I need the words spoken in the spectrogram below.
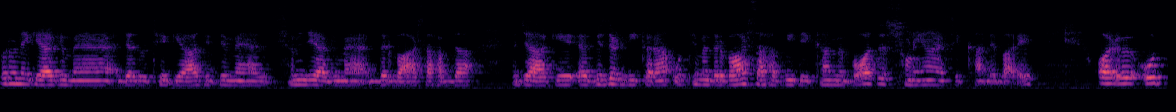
ਔਰ ਉਹਨੇ ਕਿਹਾ ਕਿ ਮੈਂ ਜਦ ਉੱਥੇ ਗਿਆ ਸੀ ਤੇ ਮੈਂ ਸਮਝਿਆ ਕਿ ਮੈਂ ਦਰਬਾਰ ਸਾਹਿਬ ਦਾ ਜਾ ਕੇ ਵਿਜ਼ਿਟ ਵੀ ਕਰਾਂ। ਉੱਥੇ ਮੈਂ ਦਰਬਾਰ ਸਾਹਿਬ ਵੀ ਦੇਖਾਂ। ਮੈਂ ਬਹੁਤ ਸੁਣਿਆ ਹੈ ਸਿੱਖਾਂ ਦੇ ਬਾਰੇ। ਔਰ ਉਹ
